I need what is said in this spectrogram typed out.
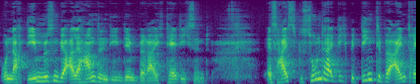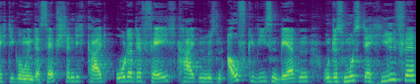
und nach dem müssen wir alle handeln, die in dem Bereich tätig sind. Es heißt, gesundheitlich bedingte Beeinträchtigungen der Selbstständigkeit oder der Fähigkeiten müssen aufgewiesen werden und es muss der Hilfe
